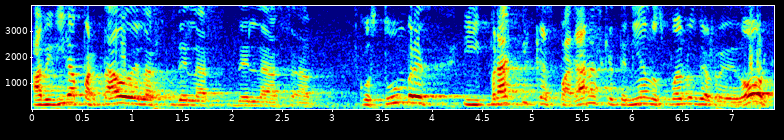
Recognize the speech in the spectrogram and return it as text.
a vivir apartado de las, de las, de las uh, costumbres y prácticas paganas que tenían los pueblos de alrededor.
